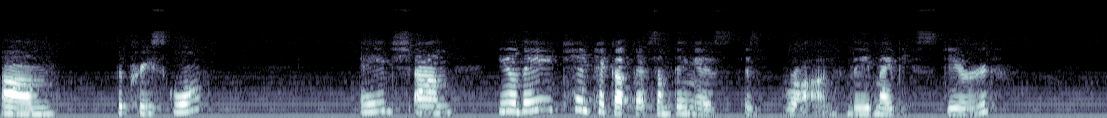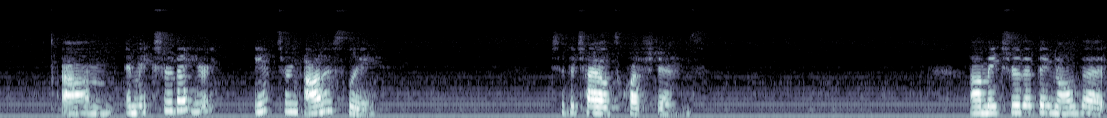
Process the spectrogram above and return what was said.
Um, the preschool age, um, you know, they can pick up that something is, is wrong. They might be scared. Um, and make sure that you're answering honestly to the child's questions. Uh, make sure that they know that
